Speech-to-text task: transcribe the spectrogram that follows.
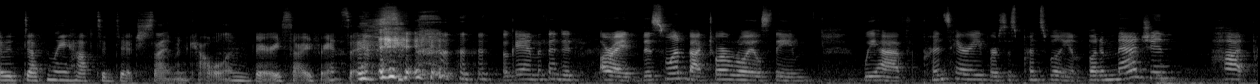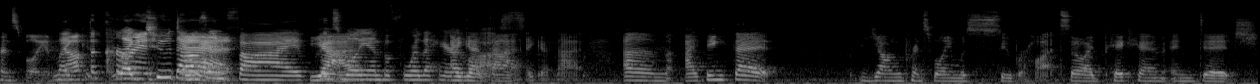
I would definitely have to ditch Simon Cowell. I'm very sorry, Frances. okay, I'm offended. All right, this one back to our royals theme. We have Prince Harry versus Prince William, but imagine hot Prince William, Like, not the current like dad. 2005 Prince Yeah. William before the hair I get loss. that. I get that. Um, I think that young Prince William was super hot, so I'd pick him and ditch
